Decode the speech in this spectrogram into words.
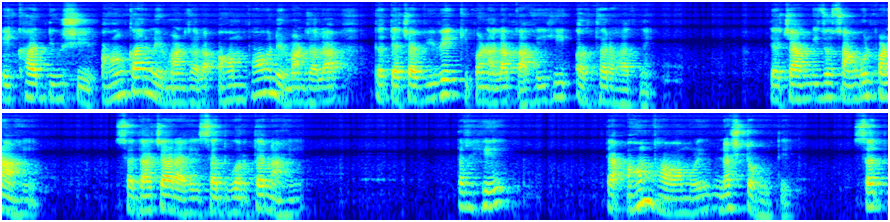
एखाद दिवशी अहंकार निर्माण झाला अहंभाव निर्माण झाला तर त्याच्या विवेकीपणाला काहीही अर्थ राहत नाही. त्याच्या अंगी जो चांगुलपणा आहे सदाचार आहे सद्वर्तन आहे तर हे त्या अहमभावामुळे नष्ट होते. सत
